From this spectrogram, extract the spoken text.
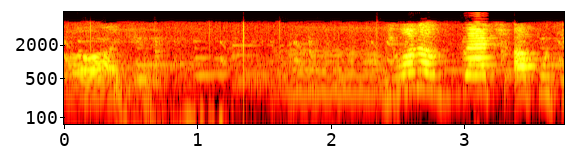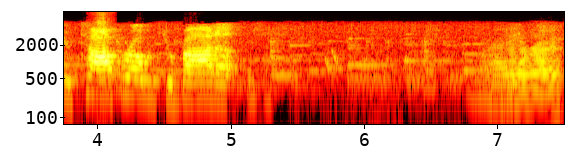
Oh, I get it. uh, You want to match up with your top row with your bottom. Alright. Alright.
